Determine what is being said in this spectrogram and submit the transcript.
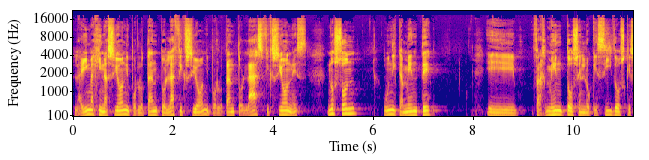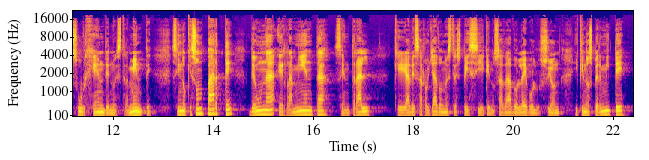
La imaginación y por lo tanto la ficción y por lo tanto las ficciones no son únicamente eh, fragmentos enloquecidos que surgen de nuestra mente, sino que son parte de una herramienta central que ha desarrollado nuestra especie, que nos ha dado la evolución y que nos permite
